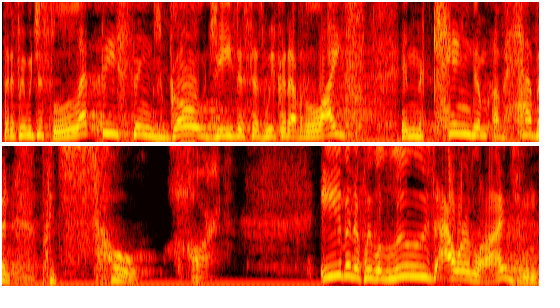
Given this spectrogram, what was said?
That if we would just let these things go, Jesus says we could have life in the kingdom of heaven. But it's so hard. Even if we will lose our lives and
